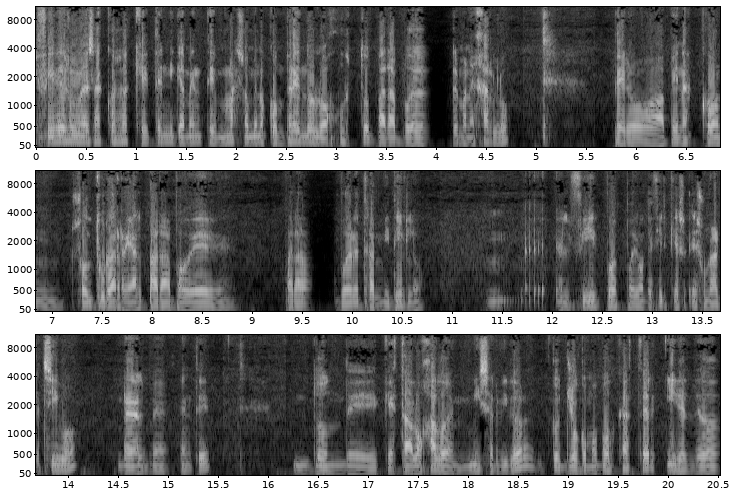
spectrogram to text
feed es una de esas cosas que técnicamente más o menos comprendo lo justo para poder manejarlo, pero apenas con soltura real para poder, para poder transmitirlo. El feed, pues podemos decir que es, es un archivo realmente donde que está alojado en mi servidor, yo como podcaster, y desde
